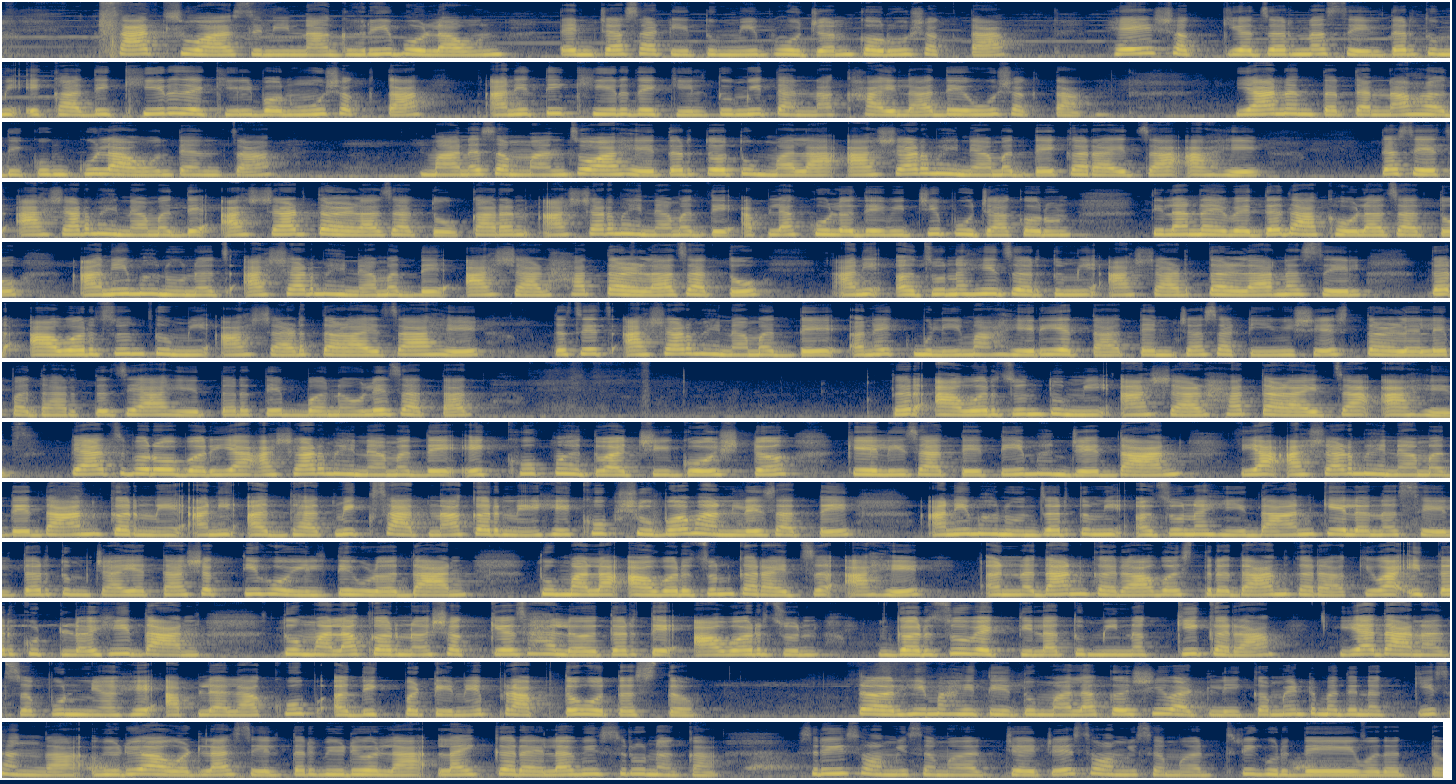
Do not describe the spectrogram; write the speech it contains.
सात सुहासिनींना घरी बोलावून त्यांच्यासाठी तुम्ही भोजन करू शकता. हे शक्य जर नसेल तर तुम्ही एखादी खीर देखील बनवू शकता आणि ती खीर देखील तुम्ही त्यांना खायला देऊ शकता. यानंतर त्यांना हळदी कुंकू लावून त्यांचा मानसन्मान जो आहे तर तो तुम्हाला आषाढ महिन्यामध्ये करायचा आहे. तसेच आषाढ महिन्यामध्ये आषाढ तळला जातो. कारण आषाढ महिन्यामध्ये आपल्या कुलदेवीची पूजा करून तिला नैवेद्य दाखवला जातो आणि म्हणूनच आषाढ महिन्यामध्ये आषाढ हा तळला जातो. आणि अजूनही जर तुम्ही आषाढ तळला नसेल तर आवर्जून तुम्ही आषाढ तळायचा आहे. तसेच आषाढ महिन्यामध्ये अनेक मुली माहेरी येतात. त्यांच्यासाठी विशेष तळलेले पदार्थ जे आहेत तर ते बनवले जातात. तर आवर्जून तुम्ही आषाढ हा तळायचा आहेच. त्याचबरोबर या आषाढ महिन्यामध्ये एक खूप महत्त्वाची गोष्ट केली जाते ती म्हणजे दान. या आषाढ महिन्यामध्ये दान करणे आणि आध्यात्मिक साधना करणे हे खूप शुभ मानले जाते. आणि म्हणून जर तुम्ही अजूनही दान केलं नसेल तर तुमच्या यथाशक्ती होईल तेवढं दान तुम्हाला आवर्जून करायचं आहे. अन्नदान करा वस्त्रदान करा किंवा इतर कुठलंही दान तुम्हाला करणं शक्य झालं तर ते आवर्जून गरजू व्यक्तीला तुम्ही नक्की करा. या दानाचं पुण्य हे आपल्याला खूप अधिक पटीने प्राप्त होत असतं. तर ही माहिती तुम्हाला कशी वाटली? कमेंटमध्ये नक्की सांगा. व्हिडिओ आवडला असेल तर व्हिडिओला लाईक करायला विसरू नका. श्री स्वामी समर्थ जय जय स्वामी समर्थ श्री गुरुदेव दत्त.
